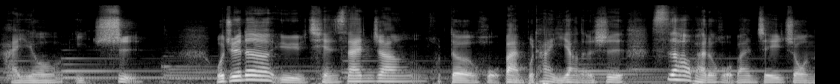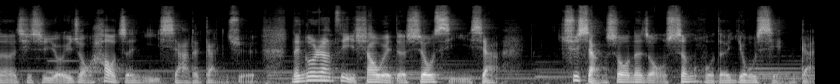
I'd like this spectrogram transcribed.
还有隐士。我觉得与前三张的伙伴不太一样的是，四号牌的伙伴这一周呢，其实有一种好整以暇的感觉，能够让自己稍微的休息一下，去享受那种生活的悠闲感。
